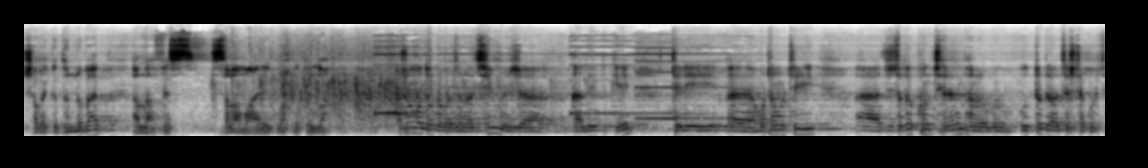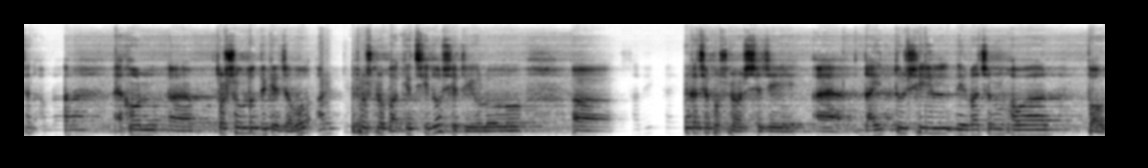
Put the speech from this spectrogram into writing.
সবাইকে ধন্যবাদ। আল্লাহ হাফেজ। সালাম আলাইকুম রহমতুল্লাহ। অসংখ্য ধন্যবাদ জানাচ্ছি মির্জা গালিবকে। তিনি মোটামুটি যে যতক্ষণ ছিলেন ভালো উত্তর দেওয়ার চেষ্টা করছেন। আমরা এখন প্রশ্নগুলোর দিকে যাব। আরেকটি প্রশ্ন বাকি ছিল, সেটি হলো কাছে প্রশ্ন আসছে যে দায়িত্বশীল নির্বাচন হওয়ার পর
